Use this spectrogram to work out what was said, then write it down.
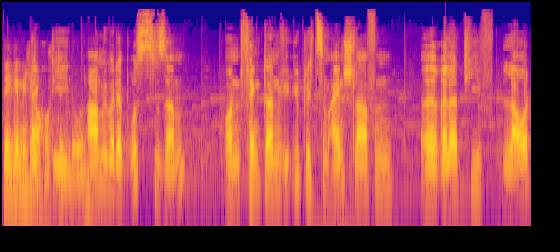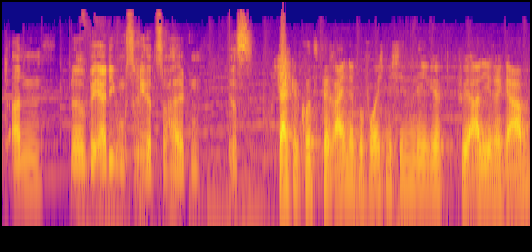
Lege mich auch auf die den Boden. Arme über der Brust zusammen und fängt dann wie üblich zum Einschlafen äh, relativ laut an, eine Beerdigungsrede zu halten. Ich danke kurz Pereine, bevor ich mich hinlege, für all ihre Gaben.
